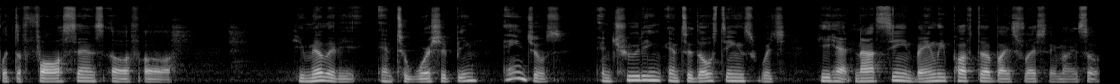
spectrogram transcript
With the false sense of uh, humility into worshiping angels, intruding into those things which he had not seen, vainly puffed up by his fleshly mind. So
